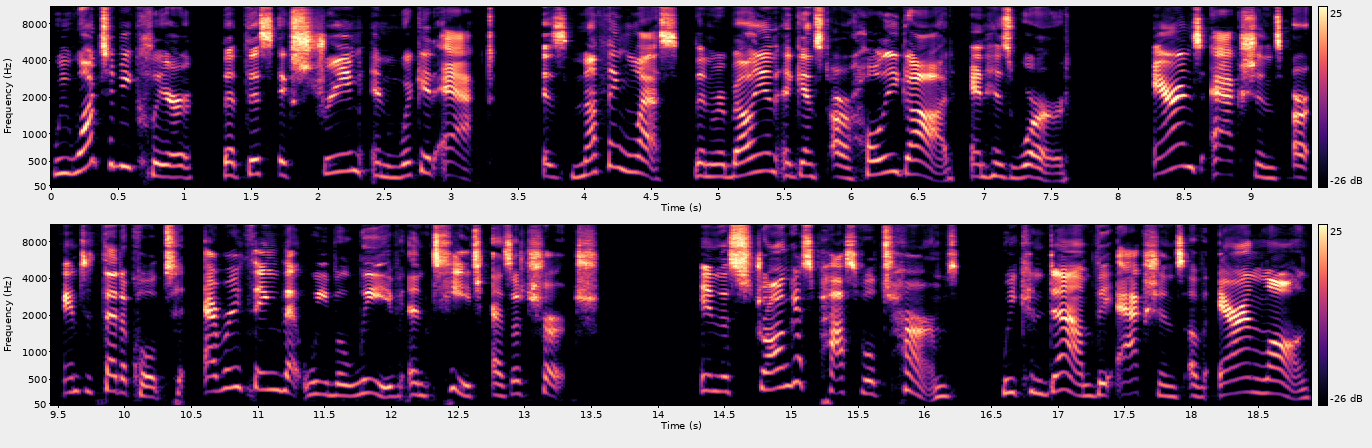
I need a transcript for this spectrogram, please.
We want to be clear that this extreme and wicked act is nothing less than rebellion against our holy God and his word. Aaron's actions are antithetical to everything that we believe and teach as a church. In the strongest possible terms, we condemn the actions of Aaron Long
